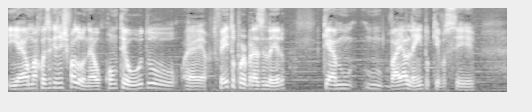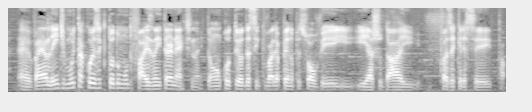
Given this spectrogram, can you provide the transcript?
E é uma coisa que a gente falou, né? O conteúdo é feito por brasileiro, que é, vai além do que você é, vai além de muita coisa que todo mundo faz na internet, né? Então é um conteúdo assim que vale a pena o pessoal ver e, e ajudar e fazer crescer e tal.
